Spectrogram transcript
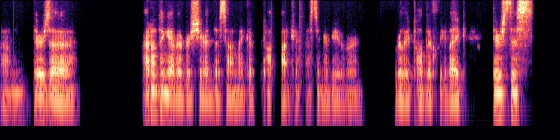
Um, there's a i don't think i've ever shared this on like a podcast interview or really publicly. Like there's this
